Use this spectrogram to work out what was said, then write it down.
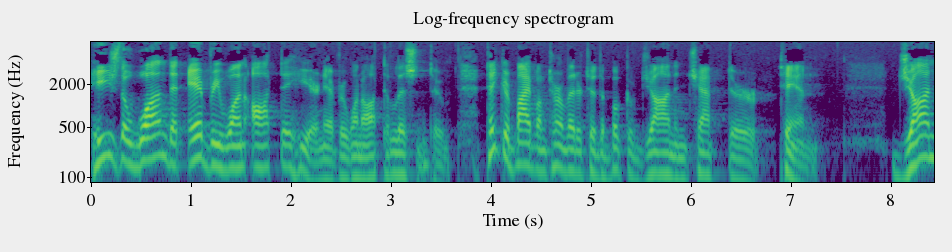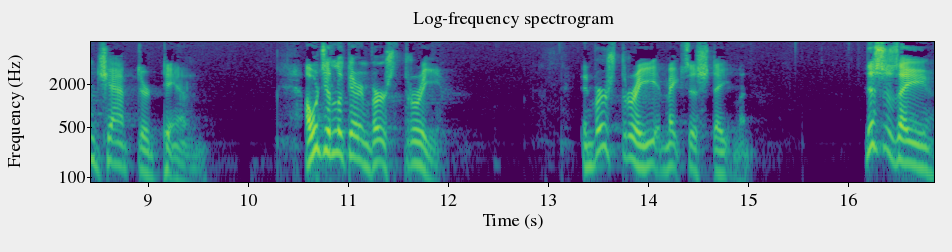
He's the one that everyone ought to hear and everyone ought to listen to. Take your Bible and turn later to the book of John in chapter 10. John chapter 10. I want you to look there in verse 3. In verse 3, it makes this statement. This is a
